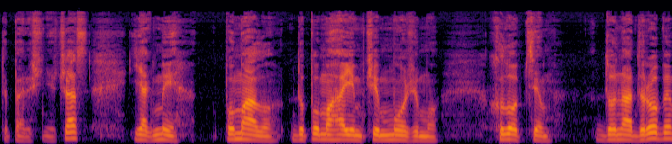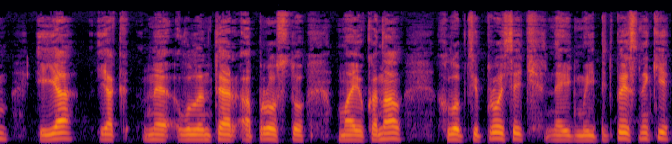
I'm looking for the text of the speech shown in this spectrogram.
теперішній час, як ми помалу допомагаємо чим можемо хлопцям донат робимо, і я як не волонтер, а просто маю канал. Хлопці просять, навіть мої підписники,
